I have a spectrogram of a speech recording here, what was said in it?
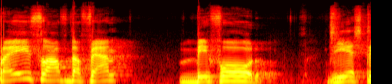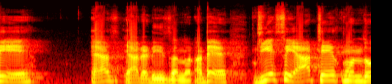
price of the fan before GST as added is అన్నారు. అంటే జిఎస్టీ యాడ్ చేయకముందు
